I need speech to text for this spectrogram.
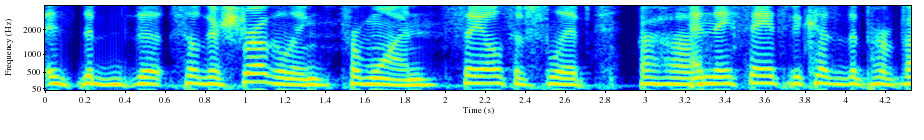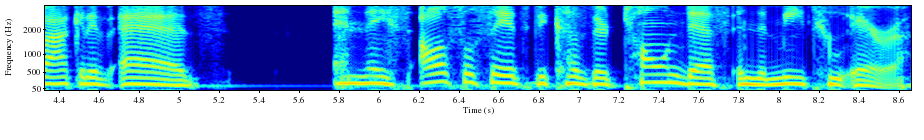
is the, the so they're struggling for one. Sales have slipped, and they say it's because of the provocative ads, and they also say it's because they're tone deaf in the Me Too era.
